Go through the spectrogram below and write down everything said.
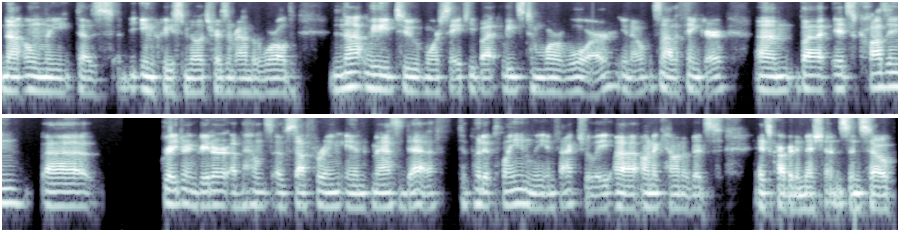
not only does the increased militarism around the world not lead to more safety, but leads to more war. You know, it's not a thinker, um, but it's causing uh, greater and greater amounts of suffering and mass death, to put it plainly and factually, uh, on account of its its carbon emissions. And so,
